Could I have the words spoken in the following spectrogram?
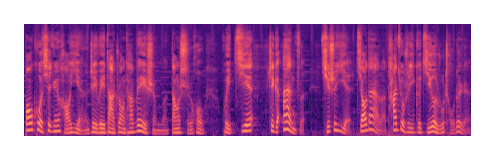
包括谢君豪演的这位大壮，他为什么当时候会接这个案子，其实也交代了，他就是一个嫉恶如仇的人。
